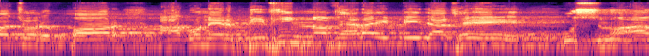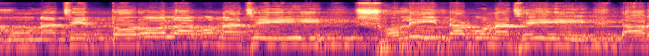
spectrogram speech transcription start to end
বছর পর আগুনের বিভিন্ন ভ্যারাইটিজ আছে। উষ্ণ আগুন আছে, তরল আগুন আছে, সলিড আগুন আছে। তার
